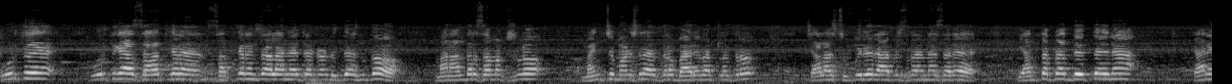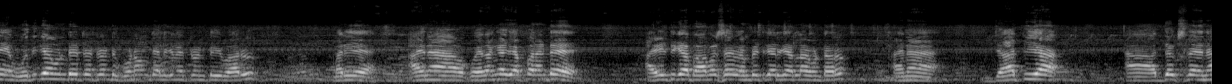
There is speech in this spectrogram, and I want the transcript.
పూర్తి పూర్తిగా సత్కర సత్కరించాలనేటటువంటి ఉద్దేశంతో మనందరి సమక్షంలో మంచి మనుషులు ఇద్దరు భార్య భర్తలు ఇద్దరు చాలా సుపీరియర్ ఆఫీసర్ అయినా సరే ఎంత పెద్ద ఎత్తు అయినా కానీ ఒదిగా ఉండేటటువంటి గుణం కలిగినటువంటి వారు. మరి ఆయన ఒక విధంగా చెప్పాలంటే ఐటీగా బాబాసాహెబ్ అంబేద్కర్ గారిలా ఉంటారు. ఆయన జాతీయ అధ్యక్షులైన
